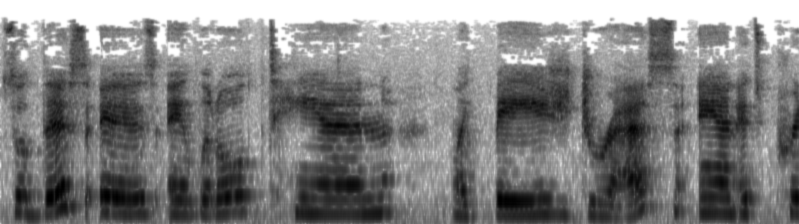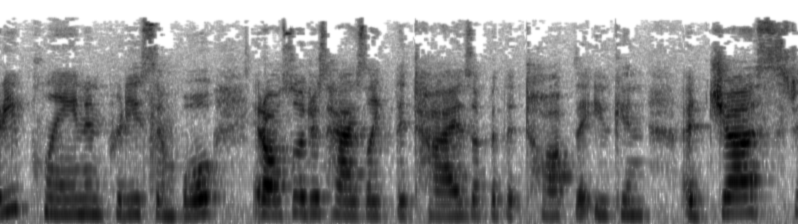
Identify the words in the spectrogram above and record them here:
So this is a little tan like beige dress and it's pretty plain and pretty simple. It also just has like the ties up at the top that you can adjust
